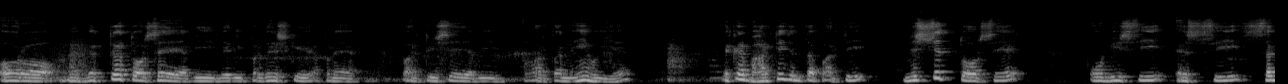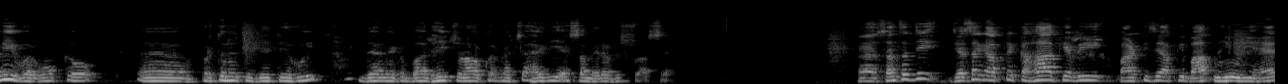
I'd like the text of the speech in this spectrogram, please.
और मैं व्यक्तिगत तौर से अभी मेरी प्रदेश के अपने पार्टी से अभी वार्ता नहीं हुई है लेकिन भारतीय जनता पार्टी निश्चित तौर से ओबीसी, एससी सभी वर्गों को प्रतिनिधित्व देते हुए देने के बाद ही चुनाव करना चाहेगी, ऐसा मेरा विश्वास है। संसद जी, जैसा कि आपने कहा कि अभी पार्टी से आपकी बात नहीं हुई है,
